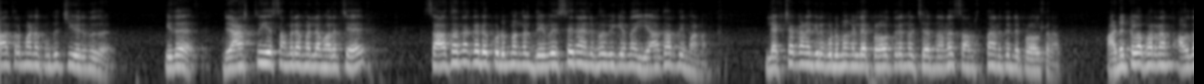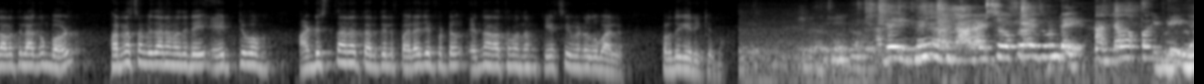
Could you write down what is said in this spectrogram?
മാത്രമാണ് കുതിച്ചുയരുന്നത്. ഇത് രാഷ്ട്രീയ സമരമല്ല മറിച്ച് സാധാരണക്കാരുടെ കുടുംബങ്ങൾ ദിവസേന അനുഭവിക്കുന്ന യാഥാർത്ഥ്യമാണ്. ലക്ഷക്കണക്കിന് കുടുംബങ്ങളുടെ പ്രവർത്തനങ്ങൾ ചേർന്നാണ് സംസ്ഥാനത്തിന്റെ പ്രവർത്തനം. അടുക്കള ഭരണം അവതാളത്തിലാകുമ്പോൾ ഭരണ സംവിധാനം അതിന്റെ ഏറ്റവും അടിസ്ഥാന തലത്തിൽ പരാജയപ്പെട്ടു എന്നാണ് അർത്ഥമെന്നും കെ സി വേണുഗോപാൽ പ്രതികരിക്കുന്നു. അതെ ഇന്ന് ഞായറാഴ്ച ദിവസം ആയതുകൊണ്ടേ നല്ല കപ്പ കിട്ടിയില്ല.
